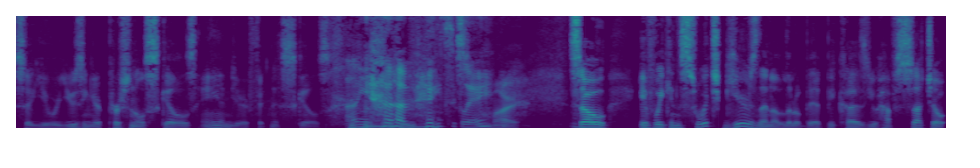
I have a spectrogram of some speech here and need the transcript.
So you were using your personal skills and your fitness skills. Uh, yeah, basically. smart. So if we can switch gears then a little bit because you have such a,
